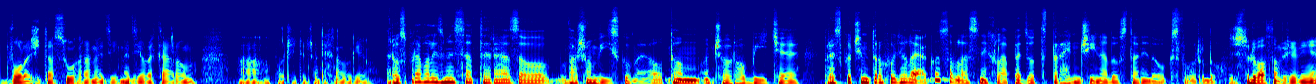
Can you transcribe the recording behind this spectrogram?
dôležitá súhra medzi, medzi lekárom a, a počítačom technológiou. Rozprávali sme sa teraz o vašom výskume, o tom, čo robíte. Preskočím trochu ďalej. Ako sa vlastne chlapec od Trenčína dostane do Oxfordu? Študoval som v Žiline,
